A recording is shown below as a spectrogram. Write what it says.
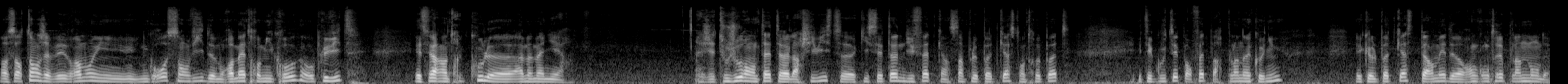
En sortant, j'avais vraiment une, une grosse envie de me remettre au micro au plus vite et de faire un truc cool euh, à ma manière. J'ai toujours en tête euh, l'archiviste euh, qui s'étonne du fait qu'un simple podcast entre potes est écouté en fait par plein d'inconnus et que le podcast permet de rencontrer plein de monde.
